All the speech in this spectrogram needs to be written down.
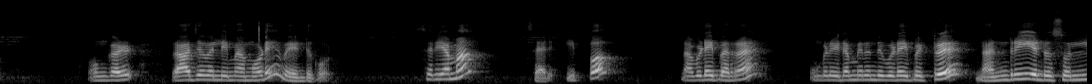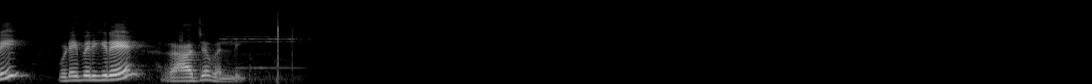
உங்கள் ராஜவல்லி மேமோடைய வேண்டுகோள். சரியாம்மா? சரி. இப்போ நான் விடைபெறேன். உங்களிடமிருந்து விடைபெற்று நன்றி என்று சொல்லி விடைபெறுகிறேன். ராஜவல்லி.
